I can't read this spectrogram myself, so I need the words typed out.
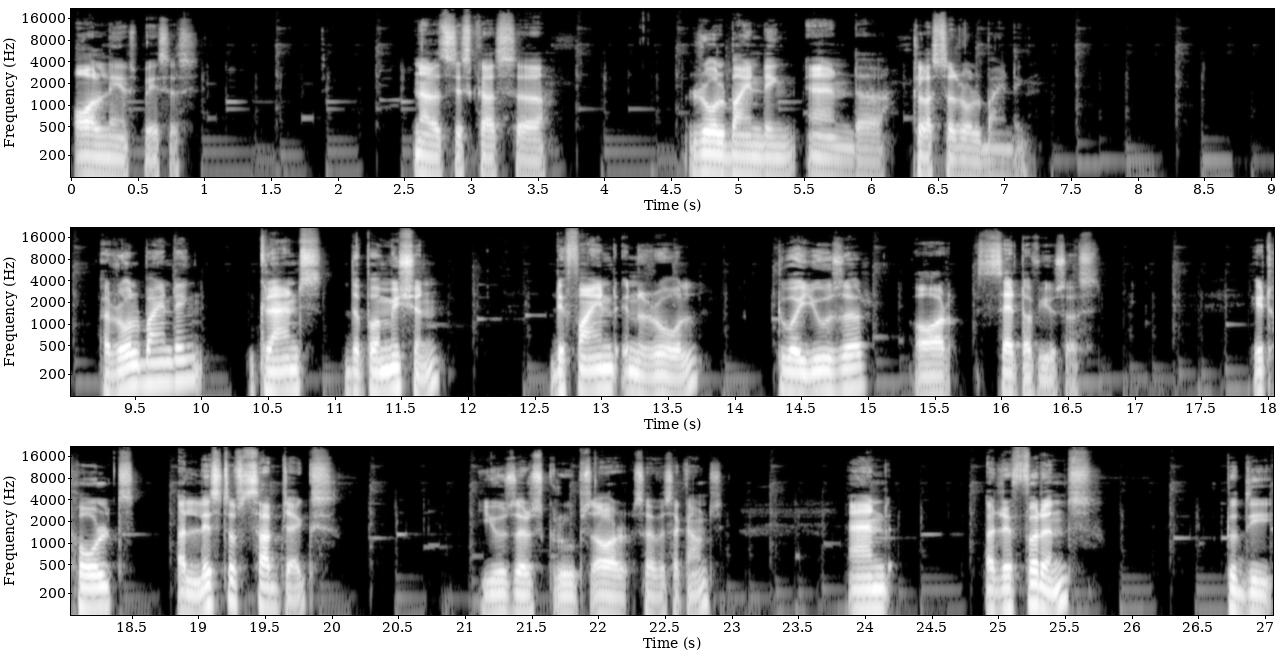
all namespaces. Now let's discuss uh, role binding and uh, cluster role binding. A role binding grants the permission defined in a role to a user or set of users. It holds a list of subjects, users, groups, or service accounts, and a reference to the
